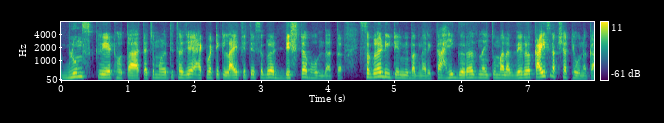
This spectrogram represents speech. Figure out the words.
ब्लूम्स क्रिएट होतात. त्याच्यामुळे तिथं जे ॲक्वॅटिक लाईफ आहे ते सगळं डिस्टर्ब होऊन जातं. सगळं डिटेल मी बघणार आहे. काही गरज नाही तुम्हाला. वेगळं काहीच लक्षात ठेवू नका.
